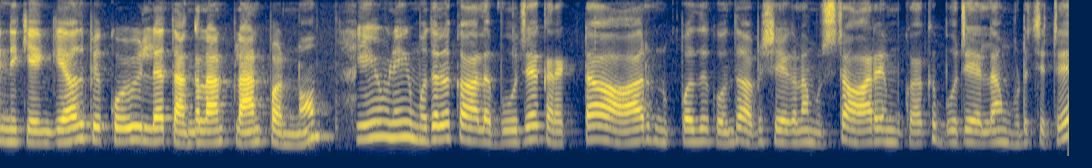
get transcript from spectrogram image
இன்றைக்கி எங்கேயாவது போய் கோவிலில் தங்கலான்னு பிளான் பண்ணோம். ஈவினிங் முதல் கால பூஜை கரெக்டாக ஆறு முப்பதுக்கு வந்து அபிஷேகம்லாம் முடிச்சுட்டு ஆறே முக்காக்கு பூஜையெல்லாம் முடிச்சுட்டு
